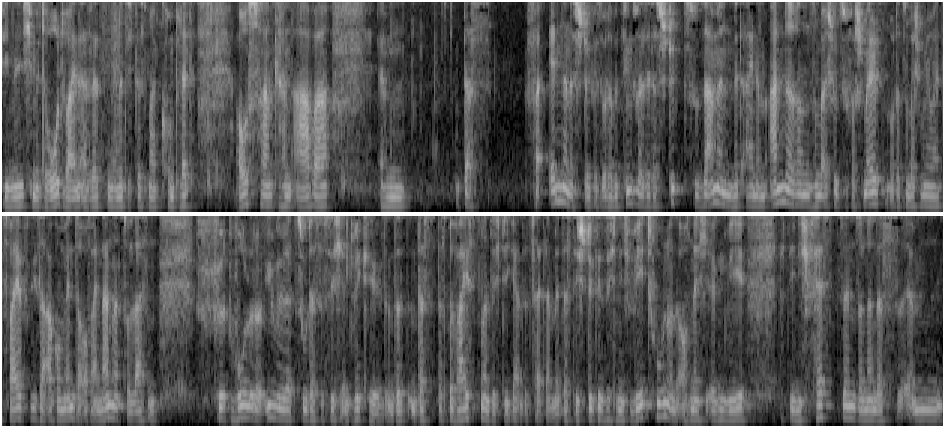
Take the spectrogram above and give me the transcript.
die Milch mit Rotwein ersetzen, damit ich das mal komplett ausfahren kann. Aber ähm, das Verändern des Stückes oder beziehungsweise das Stück zusammen mit einem anderen zum Beispiel zu verschmelzen oder zum Beispiel mal zwei dieser Argumente aufeinander zu lassen, führt wohl oder übel dazu, dass es sich entwickelt. Und das, und das, das beweist man sich die ganze Zeit damit, dass die Stücke sich nicht wehtun und auch nicht irgendwie, dass die nicht fest sind, sondern dass ähm,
